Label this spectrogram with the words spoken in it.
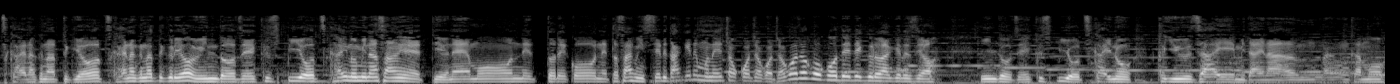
使えなくなってくよ、使えなくなってくるよ、Windows XP を使いの皆さんへっていうね、もうネットでこう、ネットサーフィンしてるだけでもね、ちょこちょこちょこちょここう出てくるわけですよ。Windows XP を使いのユーザーへみたいな、なんかもう、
